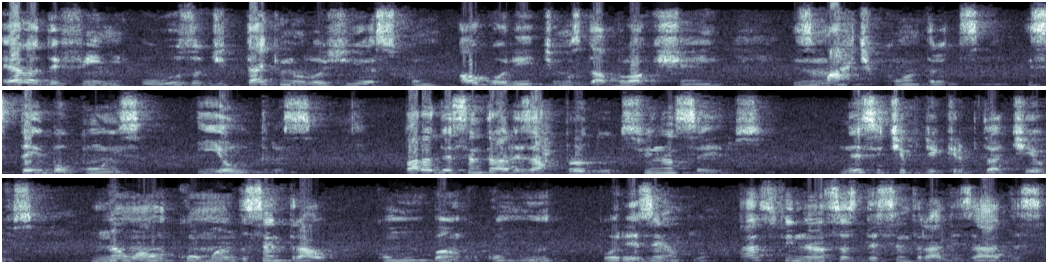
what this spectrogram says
ela define o uso de tecnologias como algoritmos da blockchain, smart contracts, stablecoins e outras para descentralizar produtos financeiros. Nesse tipo de criptoativos, não há um comando central, como um banco comum, por exemplo. As finanças descentralizadas,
